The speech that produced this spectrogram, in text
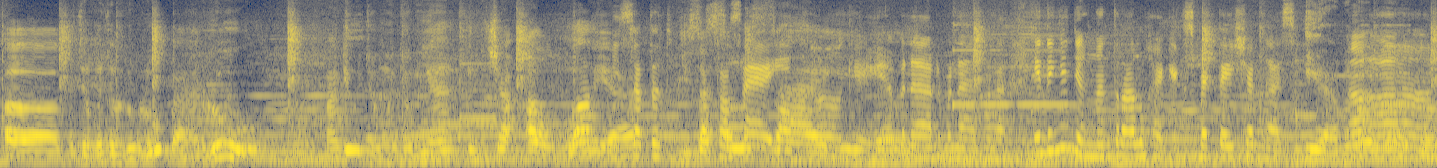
uh, kecil-kecil dulu baru nanti ujung-ujungnya insya Allah ya bisa, ter- bisa selesai. Oh, Oke, gitu. ya benar benar benar. Intinya jangan terlalu high expectation gak sih? Iya, betul, Ah, betul, betul.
